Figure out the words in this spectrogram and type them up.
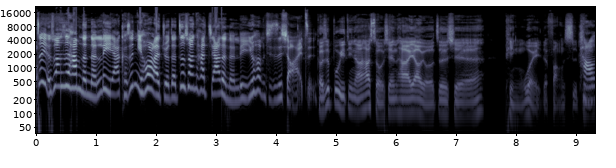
这也算是他们的能力啊。可是你后来觉得这算他家的能力，因为他们其实是小孩子，可是不一定啊。他首先他要有这些。品味的方式。好，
